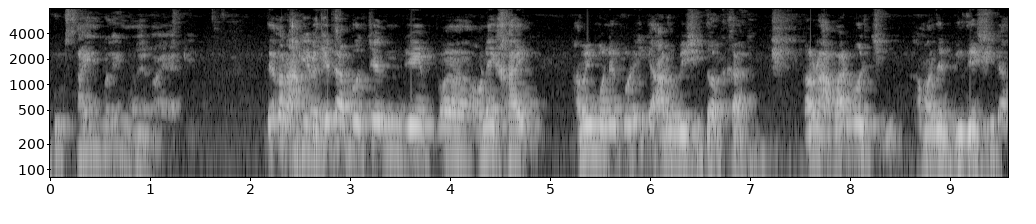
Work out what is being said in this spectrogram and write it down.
গুড সাইন বলেই মনে হয় আর কি। দেখুন আপনি যেটা বলছেন যে অনেক হাই আমি মনে করি যে আরও বেশি দরকার। কারণ আবার বলছি আমাদের বিদেশিরা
